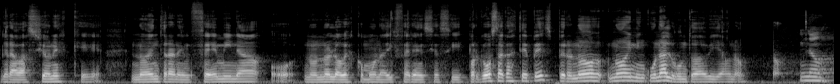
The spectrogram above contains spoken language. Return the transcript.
grabaciones que no entran en Fémina o no, no lo ves como una diferencia así? Porque vos sacaste PES, pero no, no hay ningún álbum todavía, ¿o no? No.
